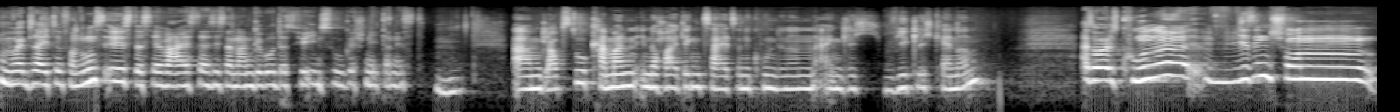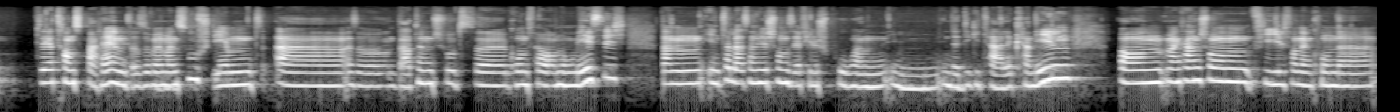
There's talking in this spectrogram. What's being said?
Webseite von uns ist, dass er weiß, das ist ein Angebot, das für ihn zugeschnitten ist. Mhm. Ähm, glaubst du, kann man in der heutigen Zeit seine Kundinnen eigentlich wirklich kennen? Also als Kunde, wir sind schon sehr transparent. Also wenn man zustimmt, äh, also Datenschutz, äh, Grundverordnung mäßig, dann hinterlassen wir schon sehr viele Spuren in, in der digitalen Kanälen. Und man kann schon viel von den Kunden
